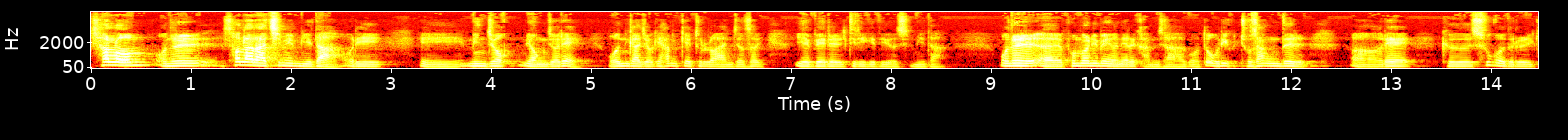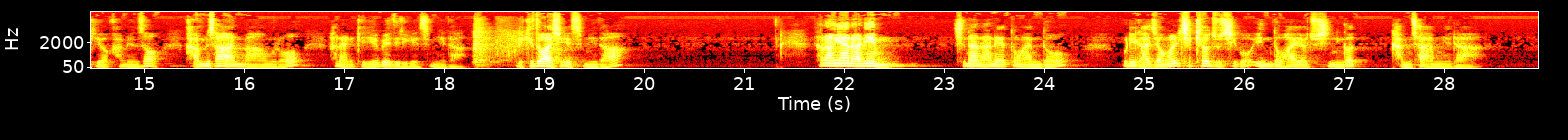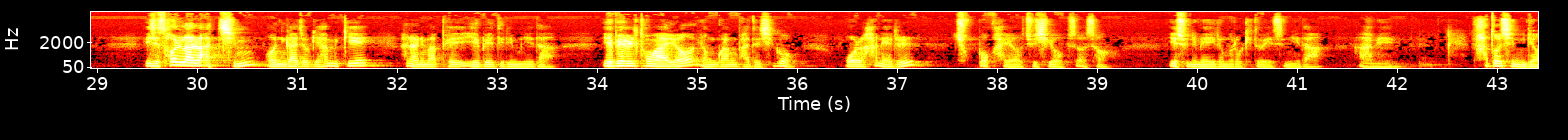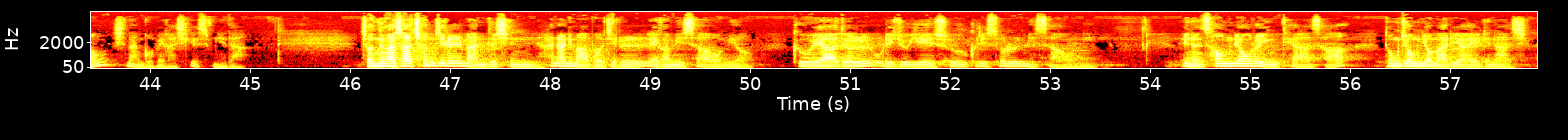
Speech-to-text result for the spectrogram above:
샬롬 오늘 설날 아침입니다. 우리 이 민족 명절에 온 가족이 함께 둘러 앉아서 예배를 드리게 되었습니다. 오늘 에, 부모님의 은혜를 감사하고 또 우리 조상들의 그 수고들을 기억하면서 감사한 마음으로 하나님께 예배 드리겠습니다. 우리 기도하시겠습니다. 사랑의 하나님, 지난 한 해 동안도 우리 가정을 지켜주시고 인도하여 주신 것 감사합니다. 이제 설날 아침 온 가족이 함께 하나님 앞에 예배드립니다. 예배를 통하여 영광 받으시고 올 한 해를 축복하여 주시옵소서. 예수님의 이름으로 기도했습니다. 아멘. 사도신경 신앙 고백하시겠습니다. 전능하사 천지를 만드신 하나님 아버지를 내가 믿사오며 그 외아들 우리 주 예수 그리스도를 믿사오니 이는 성령으로 잉태하사 동정녀 마리아에게 나시고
